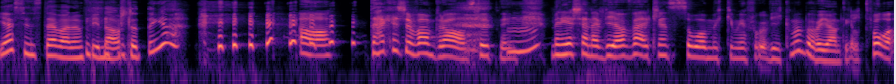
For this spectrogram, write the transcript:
Jag syns det var en fin avslutning. ja, det här kanske var en bra avslutning. Mm. Men jag känner att vi har verkligen så mycket mer frågor. Vi kommer behöva göra en del två.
